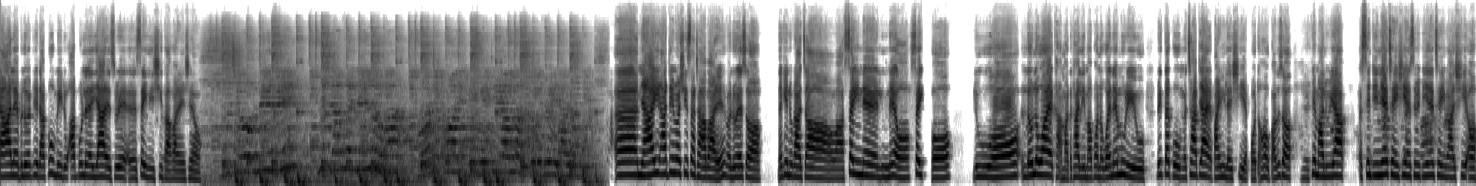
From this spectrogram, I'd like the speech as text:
သားလည်းဘယ်လိုဖြစ်တာကို့မိတို့အကိုလည်းရတယ်ဆိုရဲစိတ်လေးရှိသွားပါတယ်ရှင့်ဟုတ်အဲအများကြီးအတင်းတော့ရှေ့ဆက်ထားပါတယ်ဘယ်လိုလဲဆိုတော့လက်ကင်တို့ကကြောင်ဟာစိတ်နဲ့လူနဲ့ရောစိတ်ရောလူရောအလုံးလုံးရတဲ့ခါမှာတစ်ခါလေးမှာပေါ့နော်ဝမ်းနေမှုတွေကိုပြိသက်ကိုမချပြရဲ့ဘိုင်းလေးလည်းရှိရပေါ့တော့ဟုတ်ဘာလို့ဆိုတော့ခင်မာလူတွေက အစင်ပြင်းရဲ့ချိန်ရှိရအစင်ပြင်းရဲ့ချိန်မှာရှိအောင်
